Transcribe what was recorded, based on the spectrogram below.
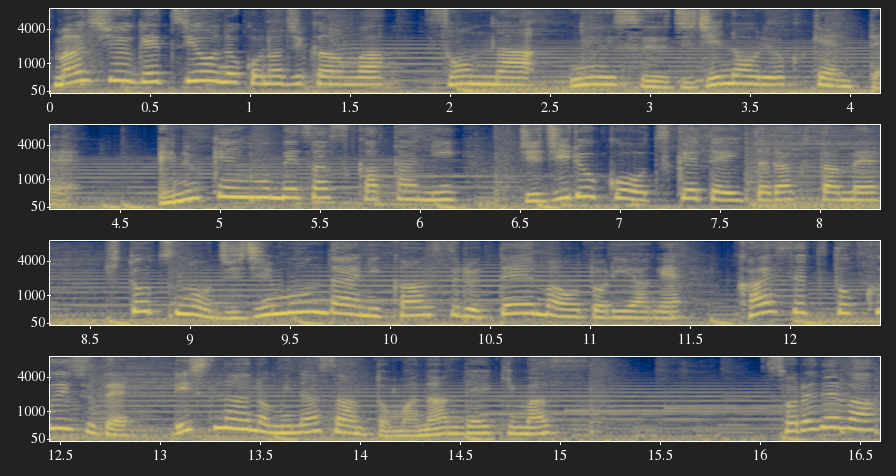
毎週月曜のこの時間はそんなニュース時事能力検定。N 検を目指す方に時事力をつけていただくため一つの時事問題に関するテーマを取り上げ解説とクイズでリスナーの皆さんと学んでいきます。それでは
